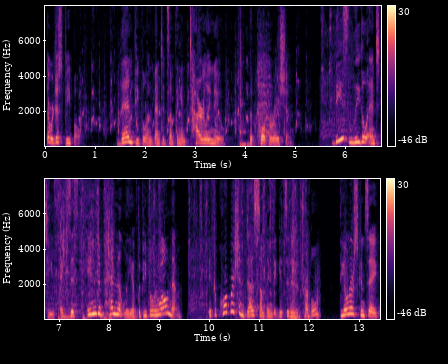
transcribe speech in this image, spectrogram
they were just people. Then people invented something entirely new, the corporation. These legal entities exist independently of the people who own them. If a corporation does something that gets it into trouble, the owners can say,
